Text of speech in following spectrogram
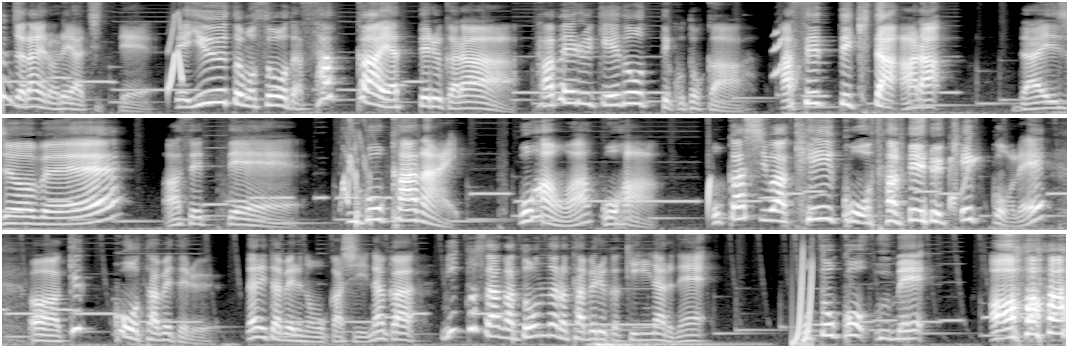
るんじゃないの？レアチって。で、言うともそうだ、サッカーやってるから、食べるけどってことか。焦ってきた、あら。大丈夫？焦って。動かない。ご飯は？ご飯。お菓子は結構食べる。結構ね。あ、結構食べてる。何食べるのお菓子。なんか、ニットさんがどんなの食べるか気になるね。男梅。あはは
